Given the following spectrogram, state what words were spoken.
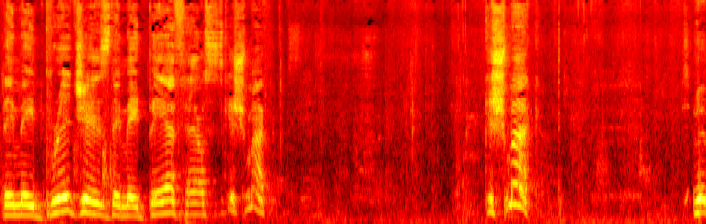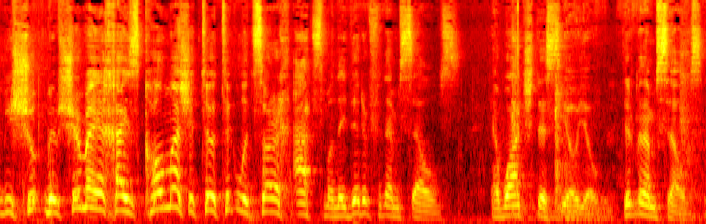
they made bridges, they made bathhouses. Geschmack. Geschmack. Rabbi Shimon Yochai's kol ma shetikul tzarech atzman. They did it for themselves. Now watch this, yo-yo. Did it for themselves.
